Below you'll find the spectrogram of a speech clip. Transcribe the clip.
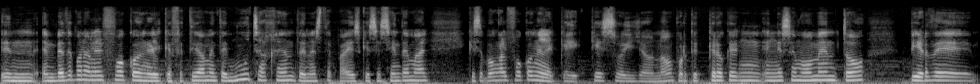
en, en, vez de poner el foco en el que efectivamente hay mucha gente en este país que se siente mal, que se ponga el foco en el que qué soy yo, ¿no? Porque creo que en, ese momento pierde,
